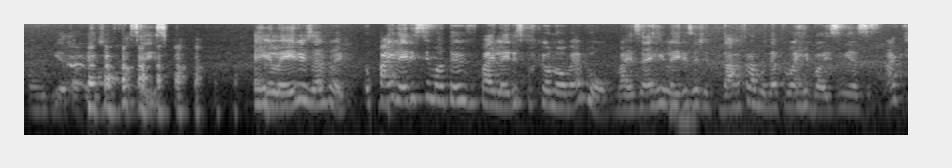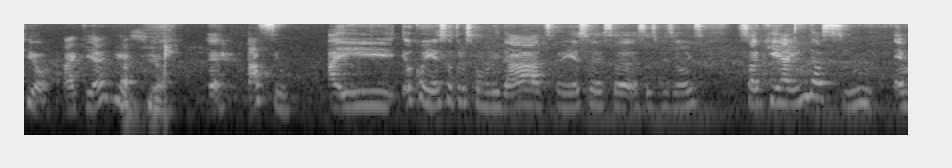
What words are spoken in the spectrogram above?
então um dia talvez a gente faça isso. R Ladies, né, velho? O Pai Ladies se manteve Pai Ladies porque o nome é bom, mas R Ladies a gente dava pra mudar pra um R Boyzinhas aqui, ó, aqui, aqui. Assim, ó. É, assim. Aí eu conheço outras comunidades, conheço essa, essas visões, só que ainda assim é,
